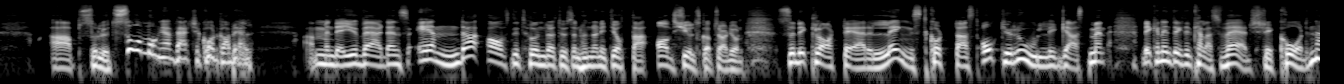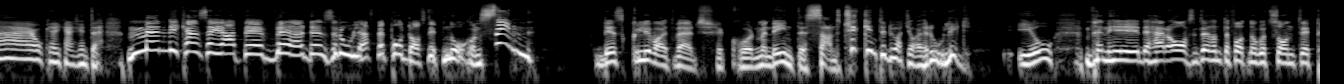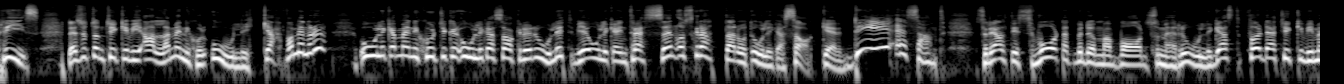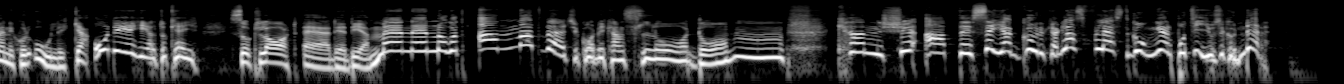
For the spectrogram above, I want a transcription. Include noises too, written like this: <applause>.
Absolut. Så många världsrekord, Gabriel! Men det är ju världens enda avsnitt 100 198 av Kylskåpsradion. Så det är klart det är längst, kortast och roligast. Men det kan inte riktigt kallas världsrekord. Nej, okej, kanske inte. Men vi kan säga att det är världens roligaste poddavsnitt någonsin! Det skulle ju vara ett världsrekord, men det är inte sant. Tycker inte du att jag är rolig? Jo, men i det här avsnittet har inte fått något sånt eh, pris. Dessutom tycker vi alla människor olika. Vad menar du? Olika människor tycker olika saker är roligt. Vi har olika intressen och skrattar åt olika saker. Det är sant! Så det är alltid svårt att bedöma vad som är roligast, för där tycker vi människor olika. Och det är helt okej. Såklart är det det. Men eh, något annat världsrekord vi kan slå då? Hmm, kanske att eh, säga gurkaglass flest gånger på tio sekunder?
